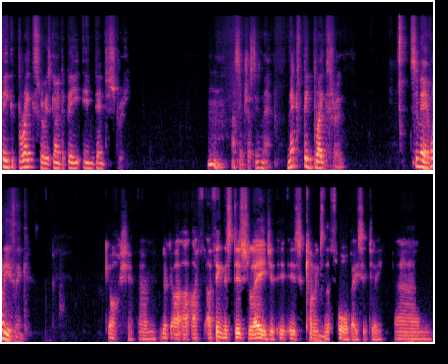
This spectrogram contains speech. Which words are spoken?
big breakthrough is going to be in dentistry?" Hmm, that's interesting, isn't it? Next big breakthrough. Sameer, what do you think? Gosh, um, look, I, I, I, think this digital age is coming mm. to the fore, basically. Um,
